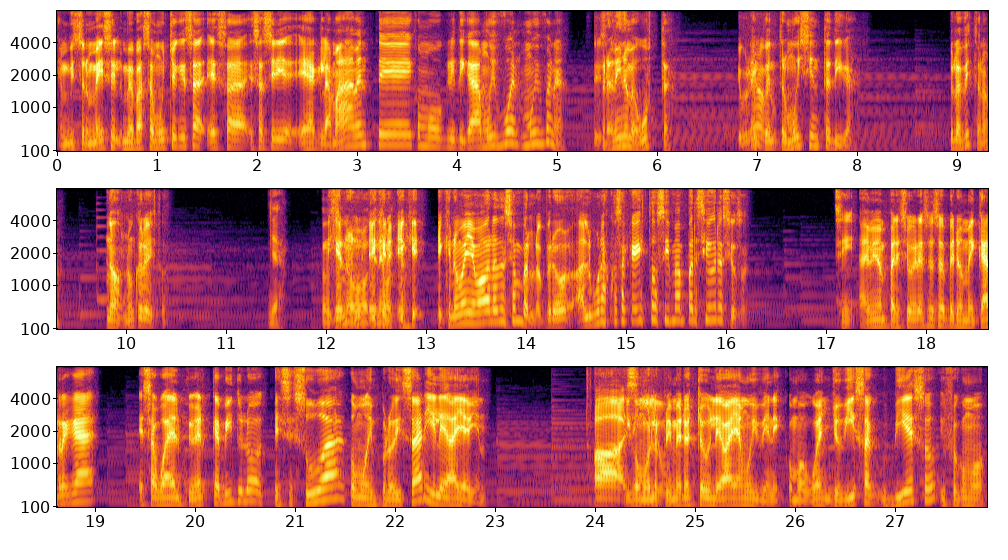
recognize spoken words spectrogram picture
en Mr. Maisel me pasa mucho que esa, esa, esa serie es aclamadamente como criticada, muy, buen, muy buena. Sí, Pero a mí no me gusta. ¿Qué La encuentro muy sintética. ¿Tú lo has visto, no? No, nunca lo he visto. Ya. Es que, no, es, que, es que- es que no me ha llamado la atención verlo, pero algunas cosas que he visto sí me han parecido graciosas. Sí, a mí me han parecido gracioso, pero me carga esa weá del primer capítulo que se suba como a improvisar y le vaya bien. Ah, y como los primeros shows le vaya muy bien. Es como, bueno, yo vi, esa, vi eso y fue como,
